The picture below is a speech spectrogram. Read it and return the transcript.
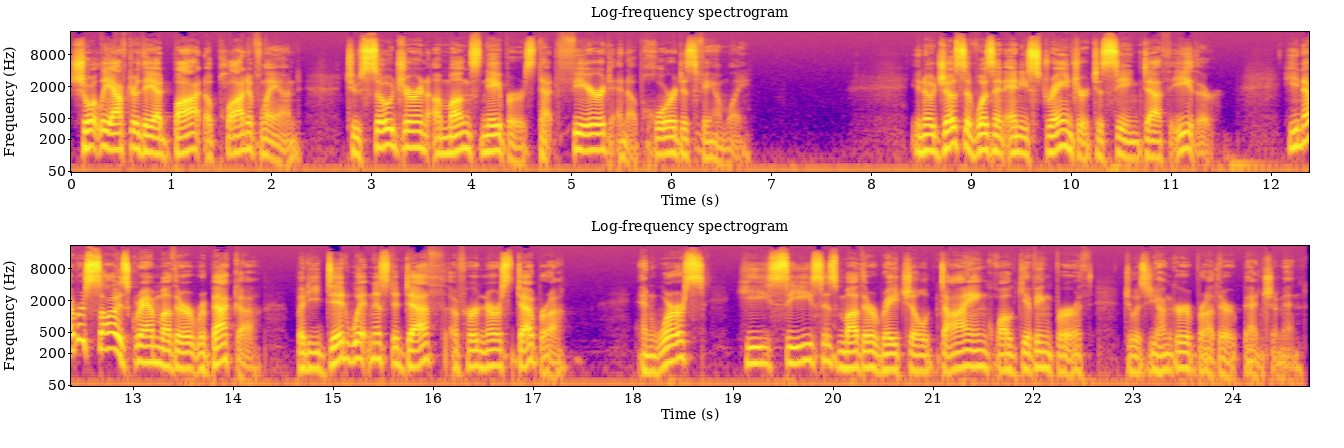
shortly after they had bought a plot of land to sojourn amongst neighbors that feared and abhorred his family. You know, Joseph wasn't any stranger to seeing death either. He never saw his grandmother, Rebecca, but he did witness the death of her nurse, Deborah. And worse, he sees his mother, Rachel, dying while giving birth to his younger brother, Benjamin.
